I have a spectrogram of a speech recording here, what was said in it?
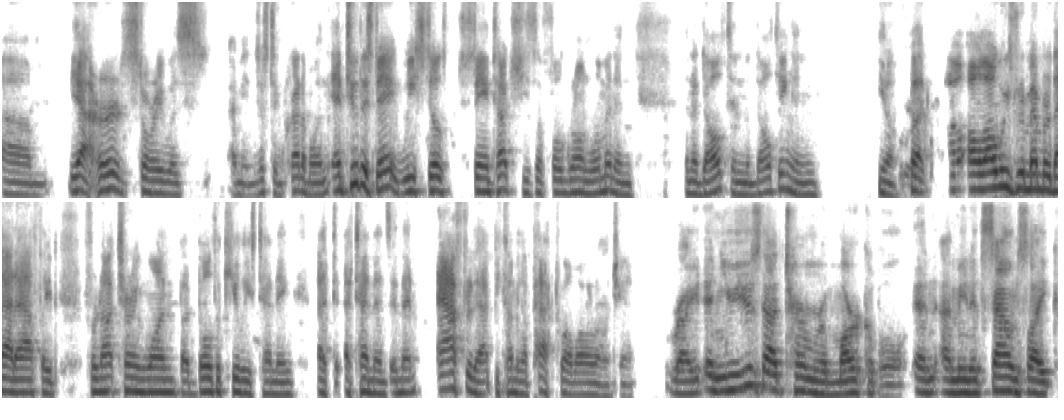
um, yeah, her story was I mean just incredible, and, and to this day we still stay in touch. She's a full grown woman and an adult and adulting, and you know. Yeah. But I'll, I'll, always remember that athlete for not tearing one but both Achilles tendon at, attendance, and then after that becoming a Pac-12 all-around champ. Right, and you use that term remarkable, and I mean it sounds like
